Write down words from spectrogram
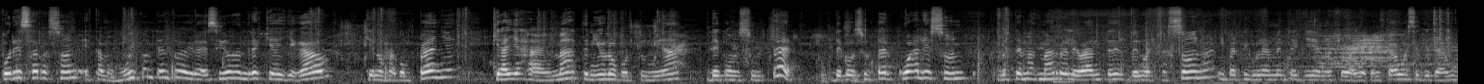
Por esa razón estamos muy contentos y agradecidos, Andrés, que hayas llegado, que nos acompañes que hayas además tenido la oportunidad de consultar, de consultar cuáles son los temas más relevantes de nuestra zona y particularmente aquí en nuestro Valle Concagua, así que te damos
